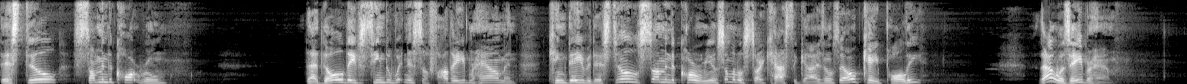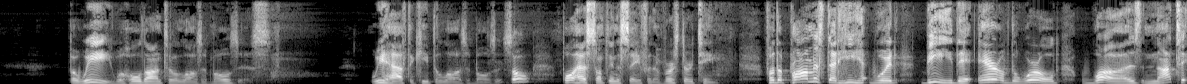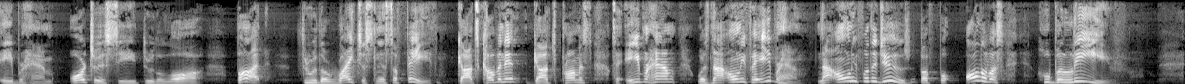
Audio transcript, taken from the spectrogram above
There's still some in the courtroom that though they've seen the witness of Father Abraham and King David, there's still some in the courtroom, you know, some of those sarcastic guys, and they'll say, okay, Paulie, that was Abraham. But we will hold on to the laws of Moses. We have to keep the laws of Moses. So Paul has something to say for them. Verse 13. For the promise that he would be the heir of the world was not to Abraham or to his seed through the law, but through the righteousness of faith. God's covenant, God's promise to Abraham was not only for Abraham, not only for the Jews, but for all of us who believe.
